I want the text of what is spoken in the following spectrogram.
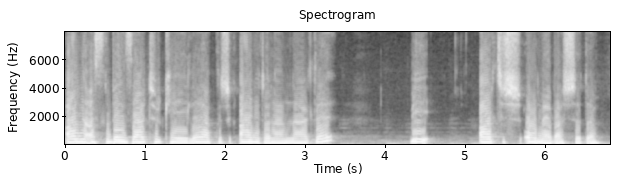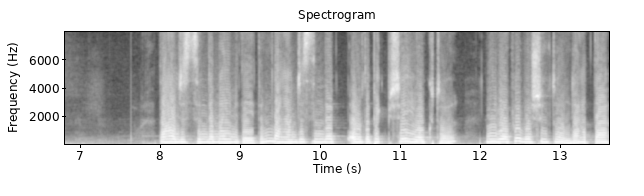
aynı aslında benzer Türkiye ile yaklaşık aynı dönemlerde bir artış olmaya başladı. Daha öncesinde Miami'deydim. Daha öncesinde orada pek bir şey yoktu. New York ve Washington'da hatta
